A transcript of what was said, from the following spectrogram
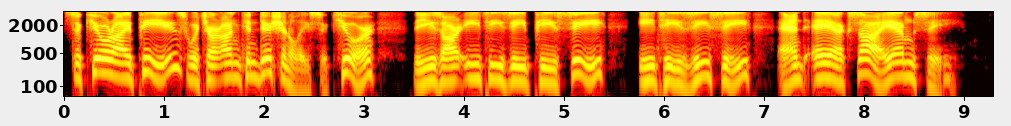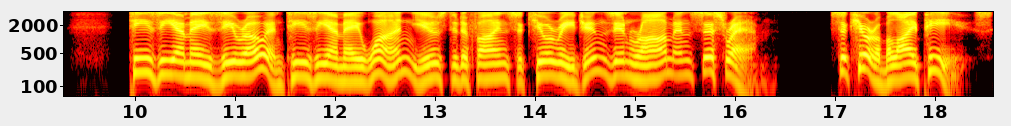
Secure IPs, which are unconditionally secure, these are ETZPC, ETZC, and AXI-MC. TZMA0 and TZMA1 used to define secure regions in ROM and SysRAM. Securable IPs.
